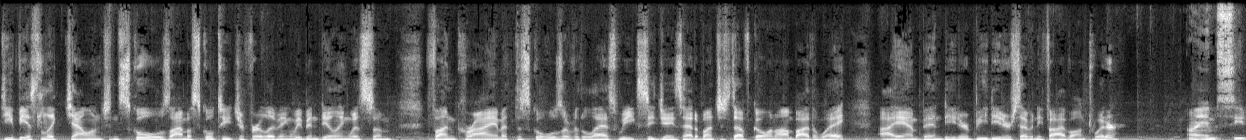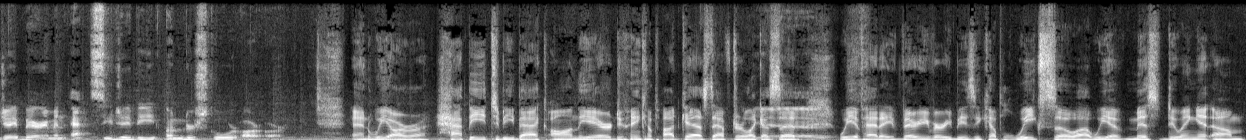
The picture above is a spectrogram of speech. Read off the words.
Devious Lick Challenge in schools, I'm a school teacher for a living. We've been dealing with some fun crime at the schools over the last week. CJ's had a bunch of stuff going on, by the way. I am Ben Dieter, BDieter75 on Twitter. I am CJ Berryman at CJB underscore RR. And we are uh, happy to be back on the air doing a podcast after like i said we have had a very very busy couple of weeks. So uh, we have missed doing it. Um,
